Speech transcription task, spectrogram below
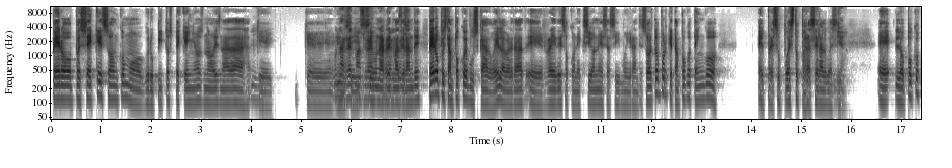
Pero pues sé que son como grupitos pequeños, no es nada que, que Una red sí- más sí, grande, una red más vez. grande, pero pues tampoco he buscado, eh, la verdad, eh, redes o conexiones así muy grandes, sobre todo porque tampoco tengo el presupuesto para hacer algo así. Eh, lo poco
